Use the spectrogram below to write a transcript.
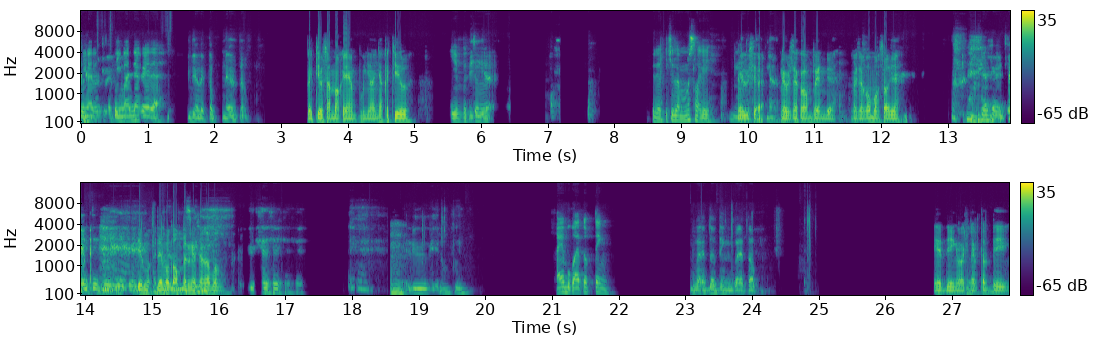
dengan settingannya kayak dah. Ini laptop, ini laptop. Kecil sama kayak yang punyanya kecil. Iya betul. Iya. Udah kecil lemes lagi. Nggak bisa, laptopnya. nggak bisa komplain dia. Nggak bisa ngomong soalnya. Dia mau, dia mau komplain nggak lagi. ngomong. Hmm. Aduh, ya ampun. Ayo buka laptop ting. Buka laptop, ting. Buka laptop. Ya ding, pakai laptop ding.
